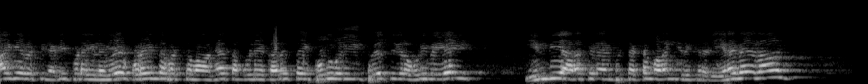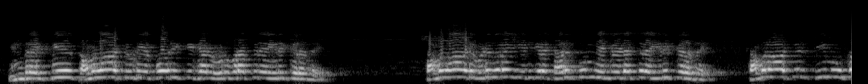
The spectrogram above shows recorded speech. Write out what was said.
ஆகியவற்றின் அடிப்படையிலேயே குறைந்தபட்சமாக தங்களுடைய கருத்தை பொதுவெளியில் பேசுகிற உரிமையை இந்திய அரசியலமைப்பு சட்டம் வழங்கியிருக்கிறது. எனவேதான் இன்றைக்கு தமிழ்நாட்டுடைய கோரிக்கைகள் ஒரு புறத்திலே இருக்கிறது. தமிழ்நாடு விடுதலை என்கிற கருத்தும் எங்களிடத்தில் இருக்கிறது. தமிழ்நாட்டில் திமுக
